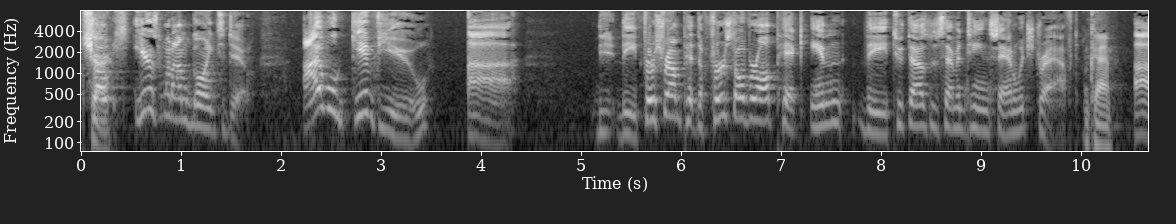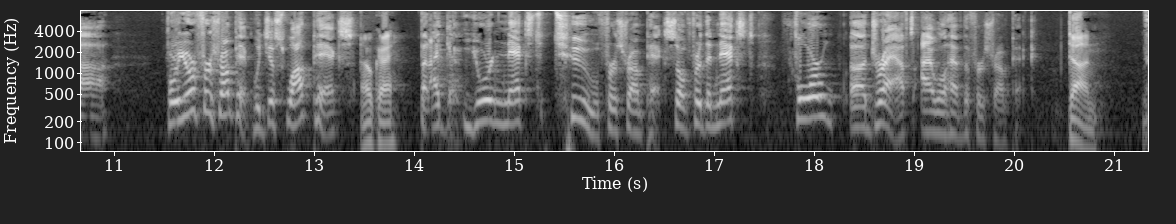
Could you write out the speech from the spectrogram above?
Sure. So here's what I'm going to do. I will give you uh, the the first round pick, the first overall pick in the 2017 sandwich draft. Okay. Uh, for your first round pick, we just swap picks. okay. But I get your next two first round picks. So for the next four uh, drafts, I will have the first round pick. Done.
